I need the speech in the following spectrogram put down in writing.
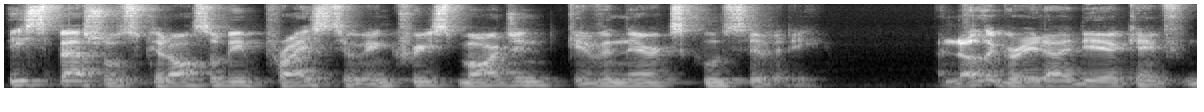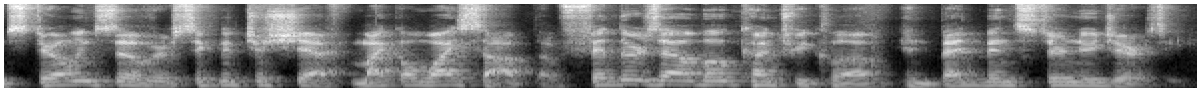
These specials could also be priced to increase margin given their exclusivity. Another great idea came from Sterling Silver signature chef Michael Weishaupt of Fiddler's Elbow Country Club in Bedminster, New Jersey.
